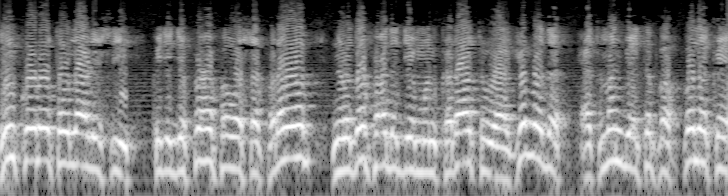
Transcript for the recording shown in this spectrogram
زی کورو ته ولاړې سي که د دفاع په وسفره وه نو دفع د دې منکراتو واجبه ده حتما بیا ته په خپله کې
